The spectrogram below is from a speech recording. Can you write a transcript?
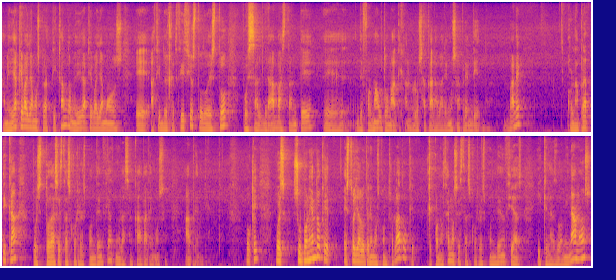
a medida que vayamos practicando, a medida que vayamos eh, haciendo ejercicios, todo esto pues saldrá bastante eh, de forma automática, no los acabaremos aprendiendo, ¿vale? Con la práctica, pues todas estas correspondencias no las acabaremos aprendiendo. ¿Ok? Pues suponiendo que esto ya lo tenemos controlado, que conocemos estas correspondencias y que las dominamos,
